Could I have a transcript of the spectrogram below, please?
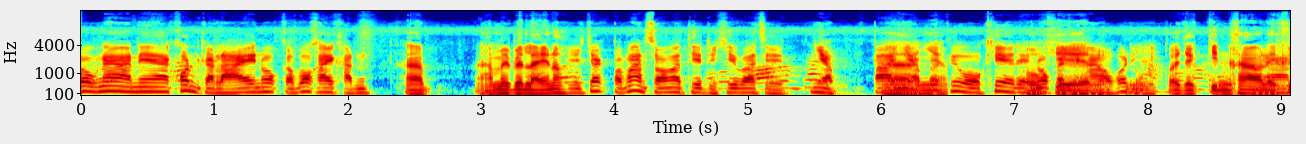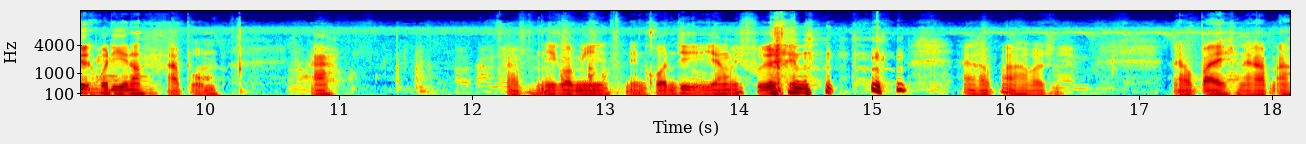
ลงหน้าเนี่ยคนก็หลายนกก็บ่ใครขันครับอ่าไม่เป็นไรเนาะอีกจักประมาณสองอาทิตย์ที่คิดว่าสิเงียบปลาอ่าเงียบเงีก็ยบคือโอเคเลยโอนกเคก็สิหาวพอดี ก็จะกินข้าวอะไรงานคึกพอดีเนาะครับผมอะ ครับ นี่ก็มีหนึ่งคนที่ยังไม่ฟื้นนะครับอ่าก็แล้วไปนะครับอะ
